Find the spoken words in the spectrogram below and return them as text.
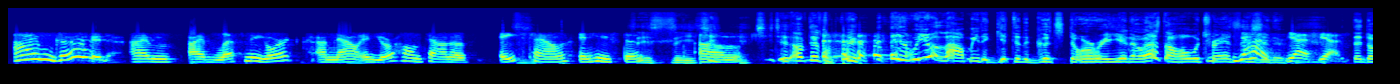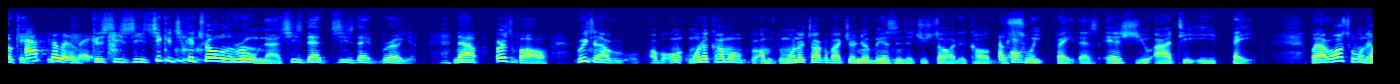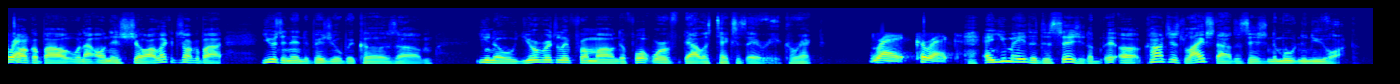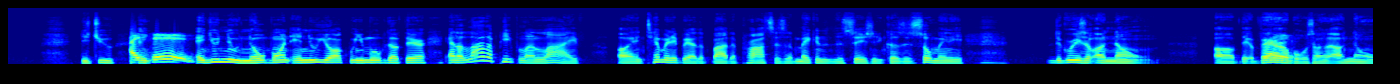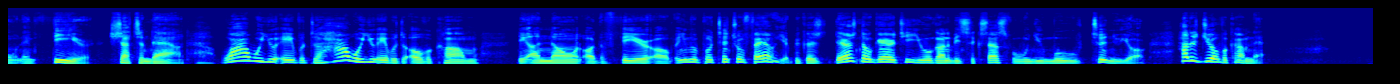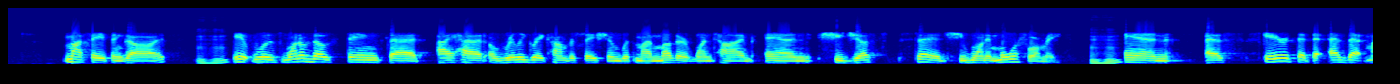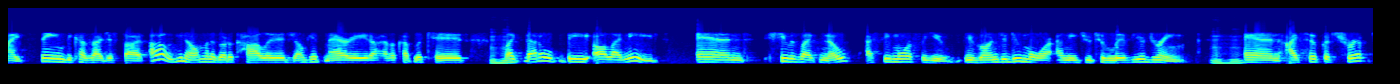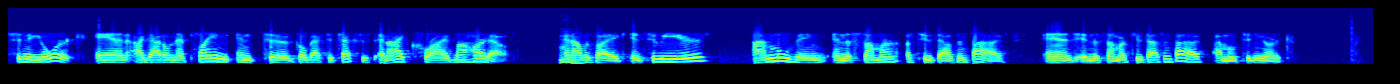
I'm good. I'm. I've left New York. I'm now in your hometown of H Town in Houston. See, see um, she, she just, I'm just, will you allow me to get to the good story? You know, that's the whole transition. Yes, yes, yes. Okay, absolutely. Because she, she, she can she control the room now. She's that she's that brilliant. Now, first of all, reason I, I want to come on, I want to talk about your new business that you started called the Suite Faith. That's S U I T E Faith. But I also want to Correct. talk about when I on this show. I like to talk about you as an individual because um, you know you're originally from uh, the Fort Worth, Dallas, Texas area, correct? Right, correct. And you made a decision, a, a conscious lifestyle decision to move to New York. Did you? I and, did. And you knew no one in New York when you moved up there. And a lot of people in life are intimidated by the, by the process of making the decision because there's so many degrees of unknown. Uh, the variables are unknown, and fear shuts them down. Why were you able to? How were you able to overcome the unknown or the fear of even potential failure? Because there's no guarantee you were going to be successful when you moved to New York. How did you overcome that? My faith in God. Mm-hmm. It was one of those things that I had a really great conversation with my mother one time, and she just said she wanted more for me. Mm-hmm. And as scared that, that as that might seem, because I just thought, oh, you know, I'm going to go to college, I'll get married, I'll have a couple of kids, like that'll be all I need. And she was like, nope, I see more for you. You're going to do more. I need you to live your dream. Mm-hmm. And I took a trip to New York and I got on that plane and to go back to Texas and I cried my heart out. And I was like, in two years, I'm moving in the summer of 2005. And in the summer of 2005, I moved to New York.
